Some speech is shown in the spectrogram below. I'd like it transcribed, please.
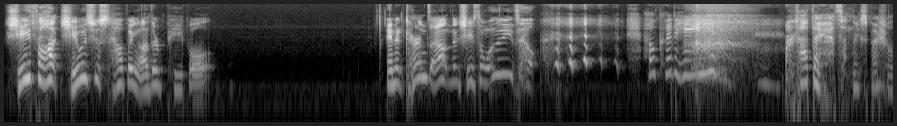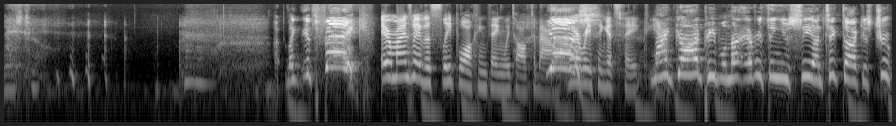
she thought she was just helping other people, and it turns out that she's the one that needs help. How could he? I thought they had something special, those two. like, it's fake! It reminds me of the sleepwalking thing we talked about, Yes! where we think it's fake. Yeah. My God, people, not everything you see on TikTok is true.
